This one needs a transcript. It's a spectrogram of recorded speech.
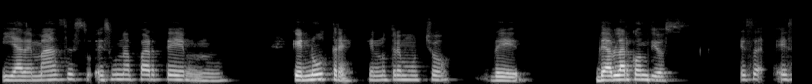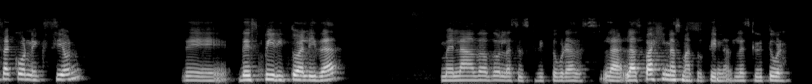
Y además es, una parte mm, que nutre, que nutre mucho de, hablar con Dios. Esa, conexión de, de espiritualidad me la ha dado las escrituras, las páginas matutinas, la escritura.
